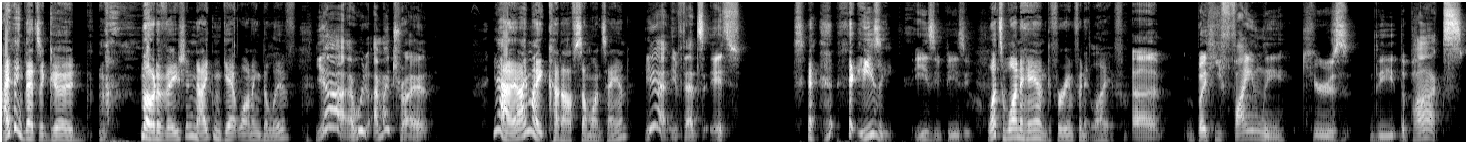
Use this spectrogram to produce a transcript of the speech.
I think that's a good motivation. I can get wanting to live. Yeah, I would. I might try it. Yeah, I might cut off someone's hand. Yeah, if that's it, Easy. easy peasy. What's one hand for infinite life? Uh, but he finally cures the the pox.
